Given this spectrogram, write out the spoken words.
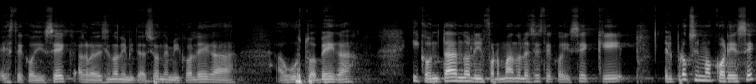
este CODISEC, agradeciendo la invitación de mi colega Augusto Vega y contándole, informándoles este CODISEC que el próximo CORESEC,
